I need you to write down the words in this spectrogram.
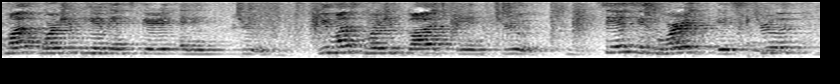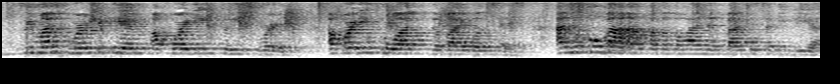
must worship him in spirit and in truth. We must worship God in truth. Since his word is truth, we must worship him according to his word, according to what the Bible says. Ano po ba ang katotohanan base sa Biblia?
